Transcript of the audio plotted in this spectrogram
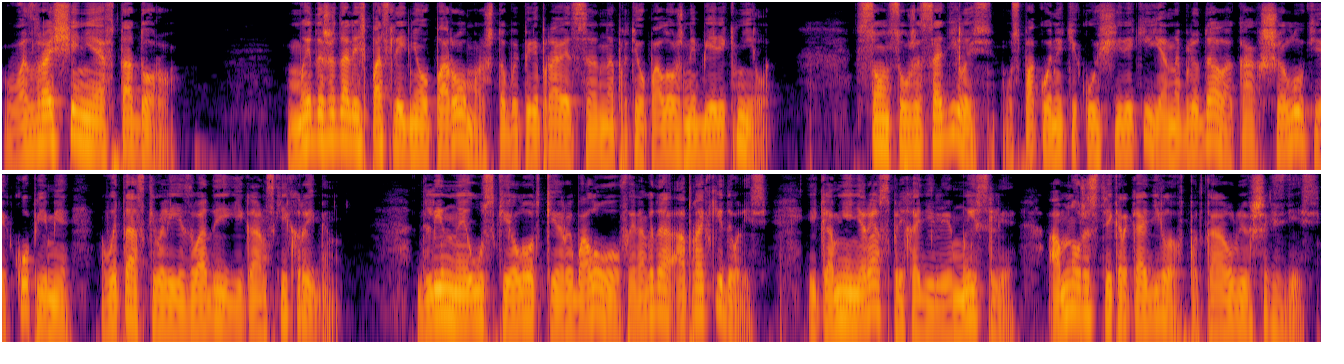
Возвращение в Тодору. Мы дожидались последнего парома, чтобы переправиться на противоположный берег Нила. Солнце уже садилось, у спокойно текущей реки я наблюдала, как шелуки копьями вытаскивали из воды гигантских рыбин. Длинные узкие лодки рыболовов иногда опрокидывались, и ко мне не раз приходили мысли о множестве крокодилов, подкарауливших здесь,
